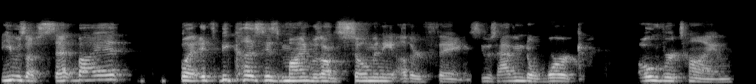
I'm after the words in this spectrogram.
he was upset by it, but it's because his mind was on so many other things. He was having to work overtime,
